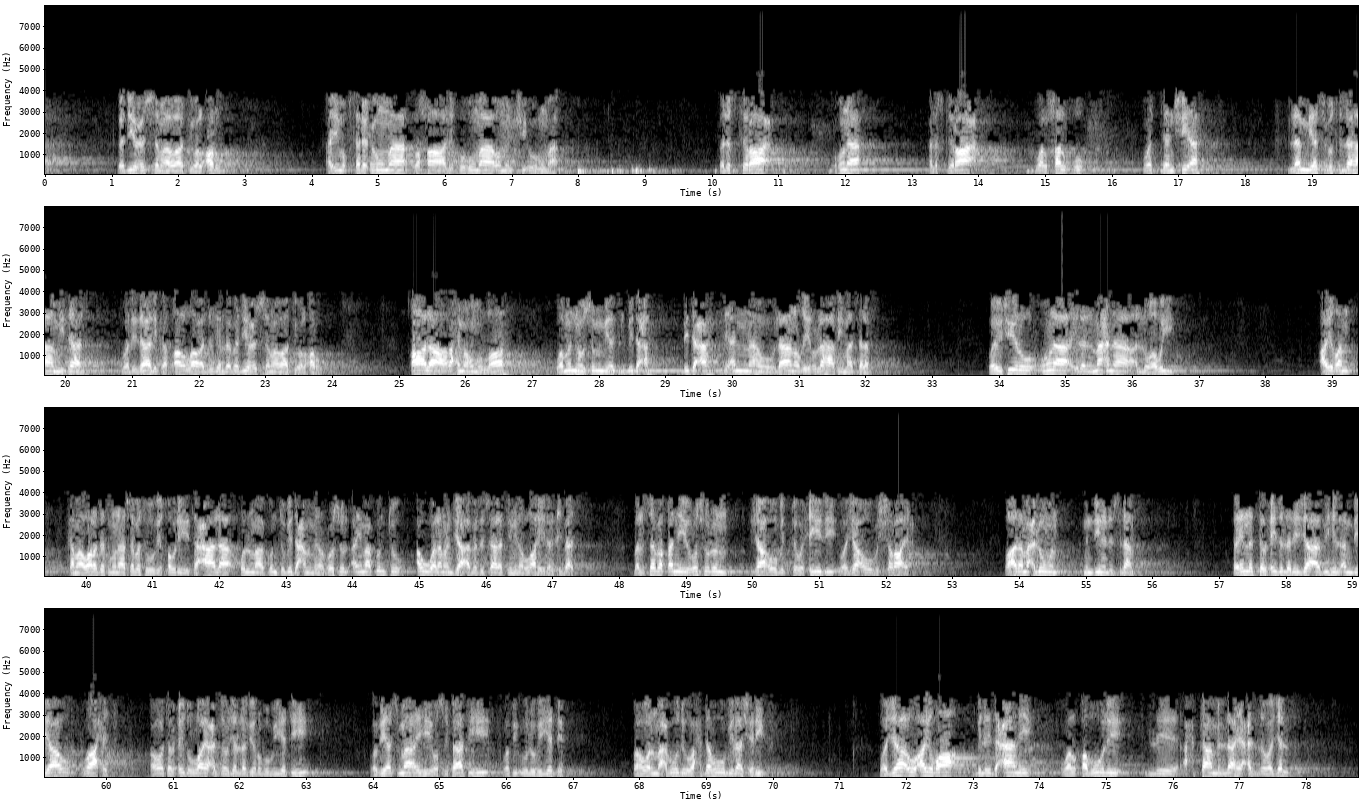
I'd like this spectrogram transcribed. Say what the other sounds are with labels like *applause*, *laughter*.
بديع السماوات والأرض أي مقترحهما وخالقهما ومنشئهما. فالاختراع هنا الاختراع والخلق والتنشئة لم يسبق لها مثال ولذلك قال الله عز وجل بديع السماوات والأرض. قال رحمهم الله ومنه سميت البدعة بدعة لأنه لا نظير لها فيما سلف. ويشير هنا إلى المعنى اللغوي. أيضا كما وردت مناسبته بقوله تعالى قل ما كنت بدعا من الرسل أي ما كنت أول من جاء بالرسالة من الله إلى العباد. بل سبقني رسل جاءوا بالتوحيد وجاءوا بالشرائع. وهذا معلوم من دين الإسلام. فإن التوحيد الذي جاء به الأنبياء واحد وهو توحيد الله عز وجل في ربوبيته وفي أسمائه وصفاته وفي ألوهيته. فهو المعبود وحده بلا شريك. وجاءوا أيضا بالإذعان والقبول لأحكام الله عز وجل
